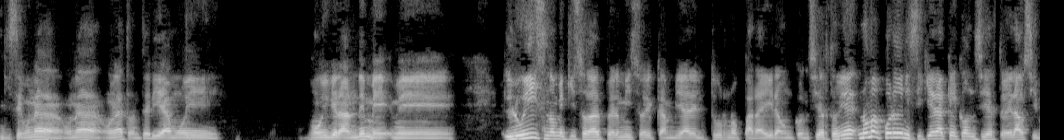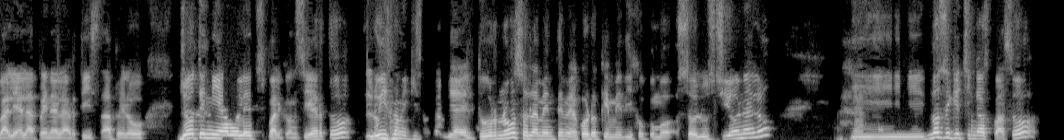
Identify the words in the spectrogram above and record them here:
hice una, una, una, tontería muy, muy grande. Me, me, Luis no me quiso dar permiso de cambiar el turno para ir a un concierto. No me acuerdo ni siquiera qué concierto era o si valía la pena el artista, pero yo tenía boletos para el concierto. Luis no me quiso cambiar el turno, solamente me acuerdo que me dijo como, solucionalo Ajá. Y no sé qué chingados pasó.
